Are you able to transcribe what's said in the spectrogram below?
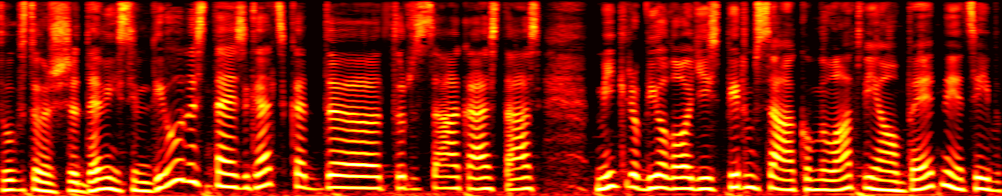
1920. gads, kad uh, tur sākās tās mikrobioloģijas pirmsākumi Latvijā un pētniecība.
